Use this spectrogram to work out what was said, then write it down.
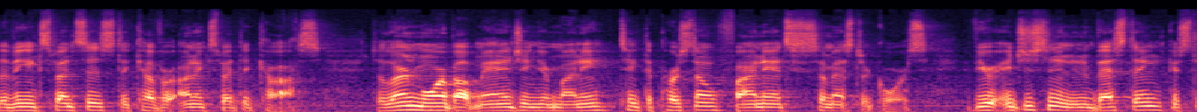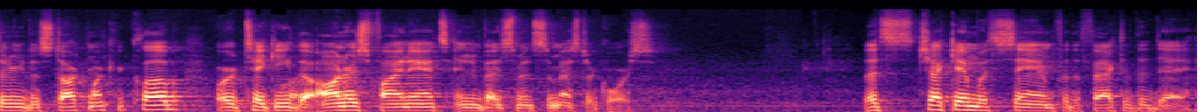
living expenses to cover unexpected costs. To learn more about managing your money, take the Personal Finance Semester course. If you're interested in investing, considering the Stock Market Club or taking the Honors Finance and Investment Semester course. Let's check in with Sam for the fact of the day.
